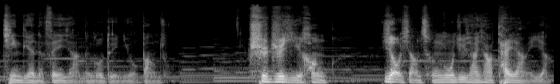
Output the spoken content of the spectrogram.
今天的分享能够对你有帮助。持之以恒，要想成功，就像像太阳一样，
